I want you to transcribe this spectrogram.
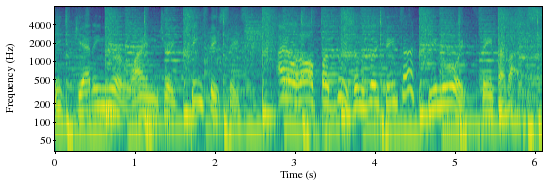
e Get In Your Line de 86. A Europa dos anos 80 aqui no 80 Watts.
